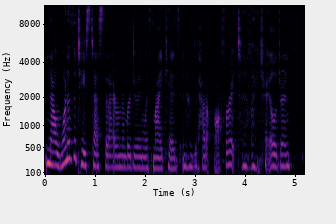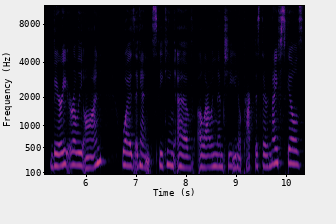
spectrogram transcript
Now, one of the taste tests that I remember doing with my kids in terms of how to offer it to my children very early on was again speaking of allowing them to you know practice their knife skills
